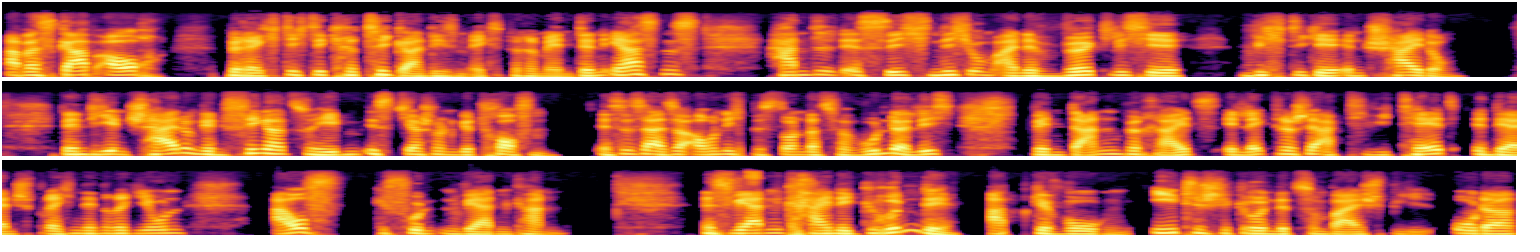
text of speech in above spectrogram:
Aber es gab auch berechtigte Kritik an diesem Experiment. Denn erstens handelt es sich nicht um eine wirkliche wichtige Entscheidung. Denn die Entscheidung, den Finger zu heben, ist ja schon getroffen. Es ist also auch nicht besonders verwunderlich, wenn dann bereits elektrische Aktivität in der entsprechenden Region aufgefunden werden kann. Es werden keine Gründe abgewogen, ethische Gründe zum Beispiel oder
